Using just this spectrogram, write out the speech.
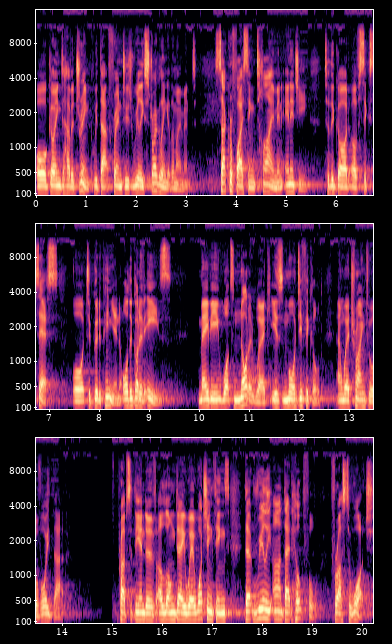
or going to have a drink with that friend who's really struggling at the moment. Sacrificing time and energy to the God of success, or to good opinion, or the God of ease. Maybe what's not at work is more difficult, and we're trying to avoid that. Perhaps at the end of a long day, we're watching things that really aren't that helpful for us to watch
